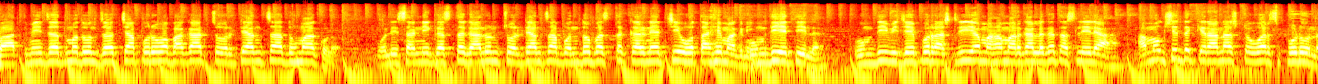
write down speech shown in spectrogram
बातमी जतमधून जतच्या पूर्व भागात चोरट्यांचा धुमाकूळ. पोलिसांनी गस्त घालून चोरट्यांचा बंदोबस्त करण्याची होत आहे मागणी. उमदी येथील उमदी विजयपूर राष्ट्रीय महामार्गालगत असलेल्या अमोक्षित किराणा स्टोअर्स फोडून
